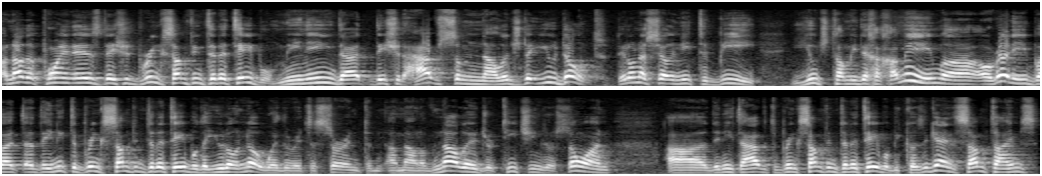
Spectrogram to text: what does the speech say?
Another point is they should bring something to the table, meaning that they should have some knowledge that you don't. They don't necessarily need to be huge Talmidei Chachamim uh, already, but uh, they need to bring something to the table that you don't know, whether it's a certain amount of knowledge or teachings or so on uh, they need to have to bring something to the table because again, sometimes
